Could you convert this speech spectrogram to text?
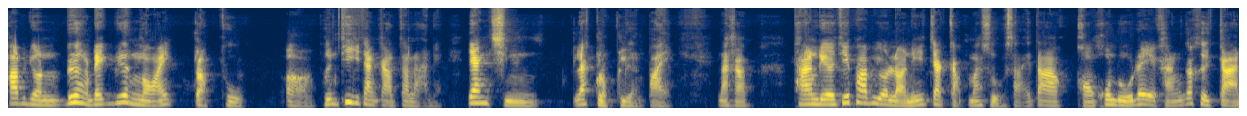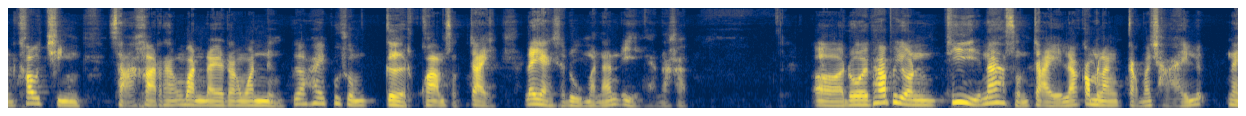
ภาพยนตร์เรื่องเล็กเรื่องน้อยกลับถูกพื้นที่ทางการตลาดเนี่ยแย่งชิงและกลบเกลื่อนไปนะครับทางเดียวที่ภาพยนตร์เหล่านี้จะกลับมาสู่สายตาของคนดูได้อีกครั้ง ก็คือการเข้าชิงสาขารางวัลใดรางวัลหนึ่ง เพื่อให้ผู้ชมเกิดความสนใจและอยากจะดูมันนั่นเองนะครับ โดยภาพยนตร์ที่น่าสนใจแล้วกำลังกลับมาฉายใน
